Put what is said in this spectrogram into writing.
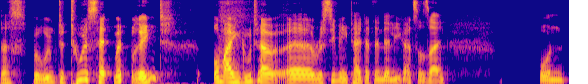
das berühmte Toolset mitbringt, um ein guter äh, Receiving Titan in der Liga zu sein. Und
